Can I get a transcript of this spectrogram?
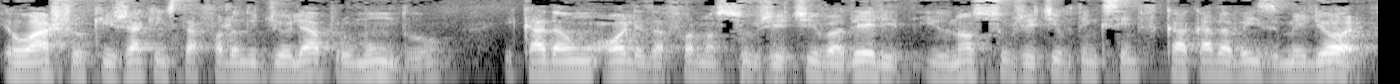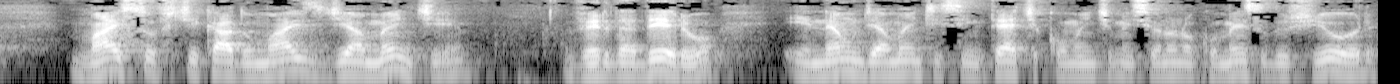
eu acho que já que a gente está falando de olhar para o mundo, e cada um olha da forma subjetiva dele, e o nosso subjetivo tem que sempre ficar cada vez melhor, mais sofisticado, mais diamante verdadeiro, e não diamante sintético, como a gente mencionou no começo do Shiur,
